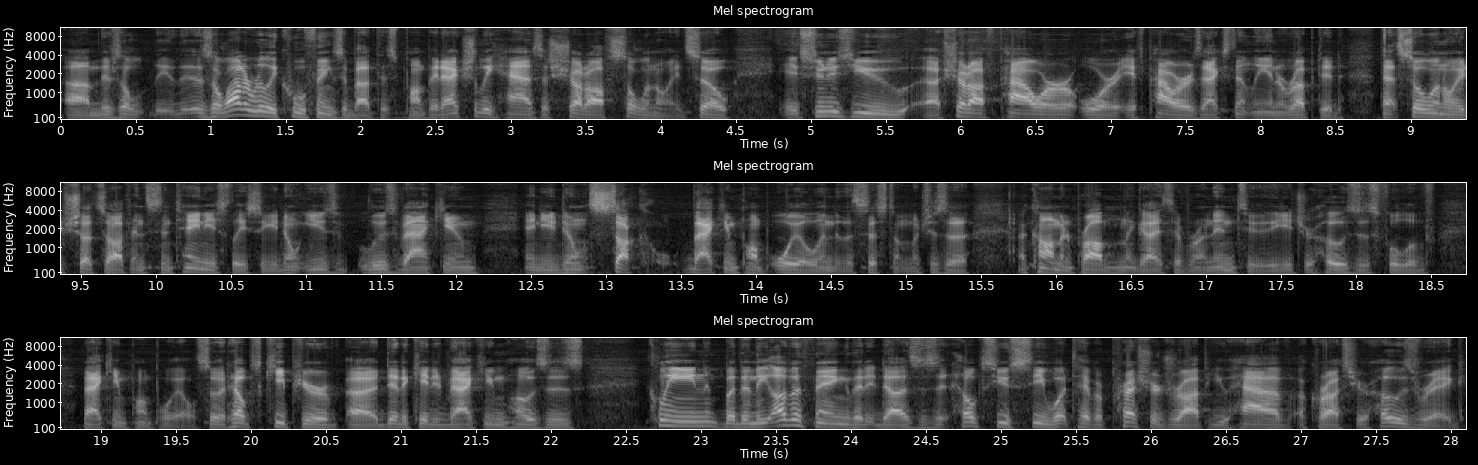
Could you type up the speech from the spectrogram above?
Um, there's, a, there's a lot of really cool things about this pump. It actually has a shut-off solenoid. So as soon as you uh, shut off power or if power is accidentally interrupted, that solenoid shuts off instantaneously so you don't use, lose vacuum and you don't suck vacuum pump oil into the system, which is a, a common problem that guys have run into. You get your hoses full of vacuum pump oil. So it helps keep your uh, dedicated vacuum hoses clean, but then the other thing that it does is it helps you see what type of pressure drop you have across your hose rig.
